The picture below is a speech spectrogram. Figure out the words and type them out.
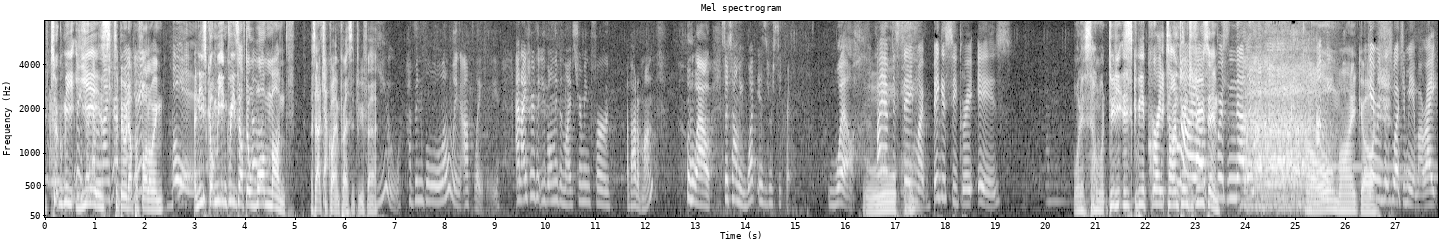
It took me years to build up a following. And he's got meet and greets after oh. one month. That's actually quite impressive, to be fair. You have been blowing up lately. And I hear that you've only been live streaming for about a month? wow. So tell me, what is your secret? Well, I have to say my biggest secret is What if someone... Dude, this could be a great time to introduce him. personality. Oh my god! Can't gosh. resist watching me, am I right?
